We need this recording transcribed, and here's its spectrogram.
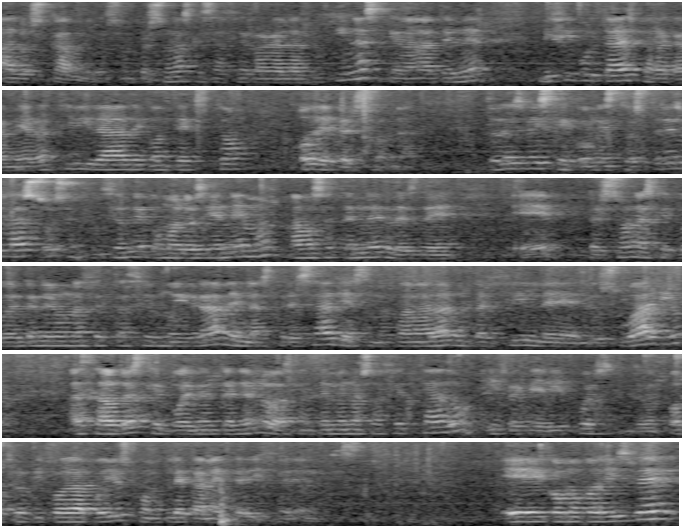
a los cambios. Son personas que se aferran a las rutinas y que van a tener dificultades para cambiar de actividad, de contexto o de persona. Entonces veis que con estos tres vasos, en función de cómo los llenemos, vamos a tener desde eh, personas que pueden tener una afectación muy grave en las tres áreas y nos van a dar un perfil de, usuario, hasta otras que pueden tenerlo bastante menos afectado y requerir pues, otro tipo de apoyos completamente diferentes. Eh, como podéis ver,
